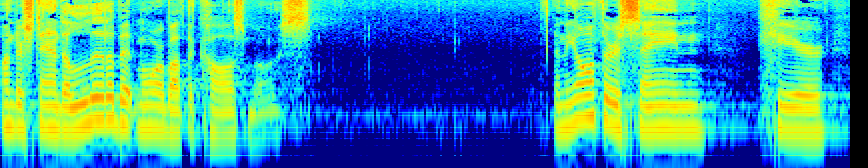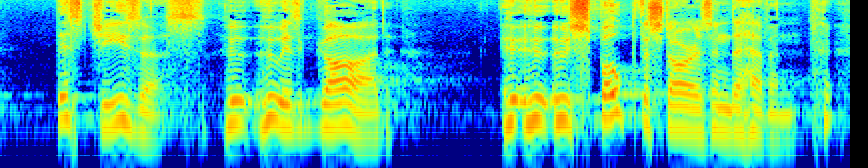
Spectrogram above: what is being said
understand a little bit more about the cosmos. And the author is saying here this Jesus, who, who is God, who, who spoke the stars into heaven,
